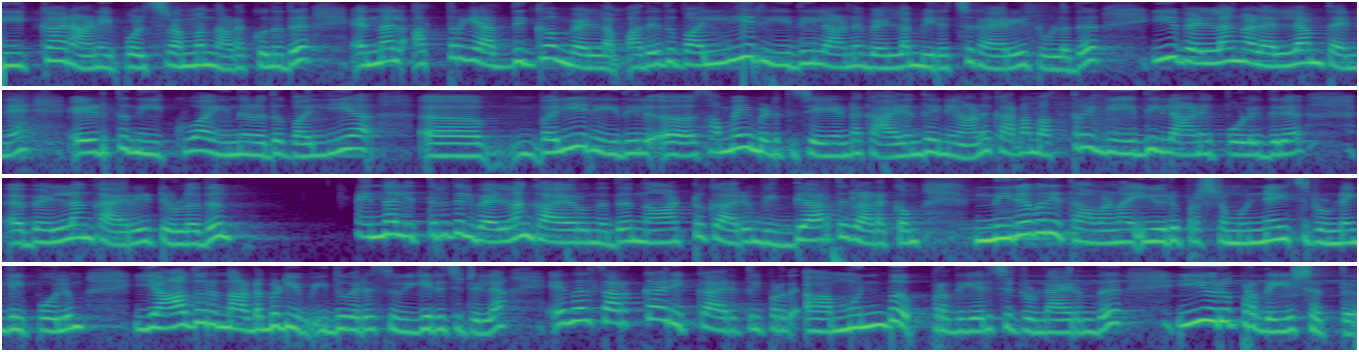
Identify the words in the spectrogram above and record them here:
നീക്കാനാണ് ഇപ്പോൾ ശ്രമം നടക്കുന്നത്. എന്നാൽ അത്രയധികം വെള്ളം അതായത് വലിയ രീതിയിലാണ് വെള്ളം ഇരച്ചു കയറിയിട്ടുള്ളത്. ഈ വെള്ളങ്ങളെല്ലാം തന്നെ എടുത്ത് നീക്കുക എന്നുള്ളത് വലിയ വലിയ രീതിയിൽ സമയമെടുത്ത് ചെയ്യേണ്ട കാര്യം തന്നെയാണ്. കാരണം അത്ര രീതിയിലാണ് ഇപ്പോൾ ഇതിൽ വെള്ളം കയറിയിട്ടുള്ളത്. എന്നാൽ ഇത്തരത്തിൽ വെള്ളം കയറുന്നത് നാട്ടുകാരും വിദ്യാർത്ഥികളടക്കം നിരവധി തവണ ഈ ഒരു പ്രശ്നം ഉന്നയിച്ചിട്ടുണ്ടെങ്കിൽ പോലും യാതൊരു നടപടിയും ഇതുവരെ സ്വീകരിച്ചിട്ടില്ല. എന്നാൽ സർക്കാർ ഇക്കാര്യത്തിൽ മുൻപ് പ്രതികരിച്ചിട്ടുണ്ടായിരുന്നത് ഈ ഒരു പ്രദേശത്ത്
